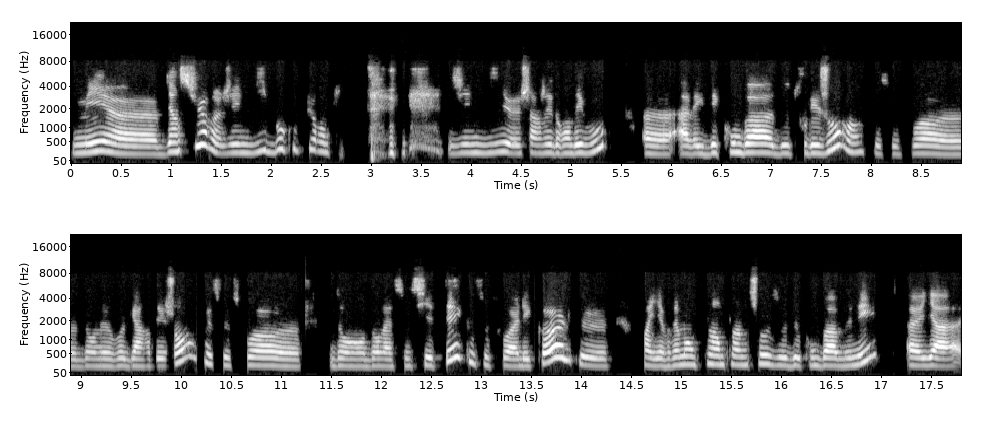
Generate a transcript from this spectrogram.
Mais euh, bien sûr, j'ai une vie beaucoup plus remplie. j'ai une vie euh, chargée de rendez-vous, euh, avec des combats de tous les jours, hein, que ce soit euh, dans le regard des gens, que ce soit euh, dans, dans la société, que ce soit à l'école, enfin il y a vraiment plein plein de choses de combats à mener. Euh, il y, a,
